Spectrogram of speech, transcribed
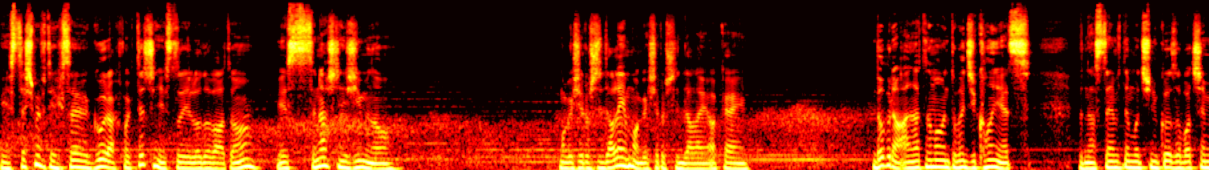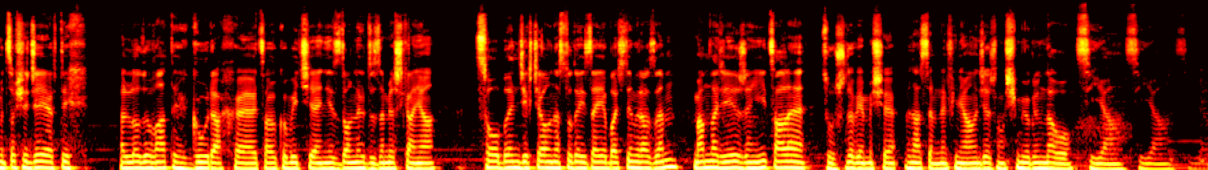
Jesteśmy w tych całych górach, faktycznie jest tutaj lodowato. Jest strasznie zimno. Mogę się ruszyć dalej? Mogę się ruszyć dalej, okej. Dobra, a na ten moment to będzie koniec. W następnym odcinku zobaczymy, co się dzieje w tych lodowatych górach, e, całkowicie niezdolnych do zamieszkania. Co będzie chciało nas tutaj zajebać tym razem? Mam nadzieję, że nic, ale cóż, dowiemy się w następnym filmie. Mam nadzieję, że wam się mi oglądało. See ya, see ya, see ya.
